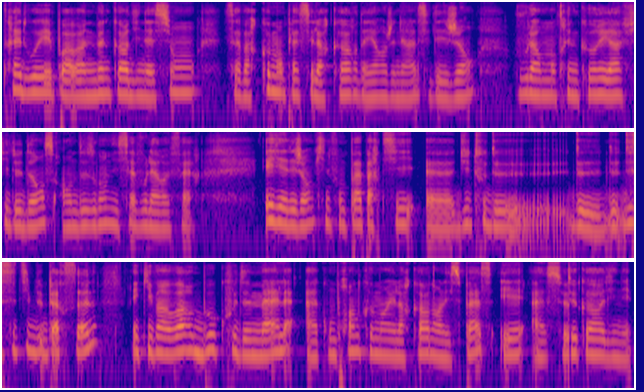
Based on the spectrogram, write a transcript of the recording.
très doués pour avoir une bonne coordination, savoir comment placer leur corps. D'ailleurs, en général, c'est des gens vous leur montrez une chorégraphie de danse, en deux secondes, ils savent vous la refaire. Et il y a des gens qui ne font pas partie euh, du tout de, de, ce type de personnes et qui vont avoir beaucoup de mal à comprendre comment est leur corps dans l'espace et à se coordonner.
